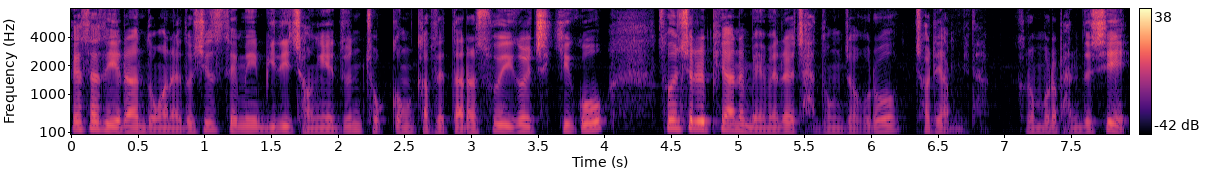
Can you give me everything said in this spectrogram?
회사에서 일하는 동안에도 시스템이 미리 정해둔 조건값에 따라 수익을 지키고 손실을 피하는 매매를 자동적으로 처리합니다. 그러므로 반드시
